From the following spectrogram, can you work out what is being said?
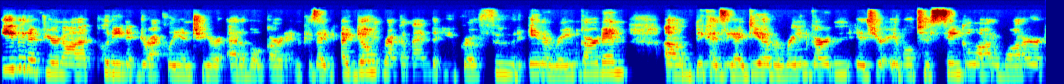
even if you're not putting it directly into your edible garden. Because I, I don't recommend that you grow food in a rain garden um, because the idea of a rain garden is you're able to sink a lot of water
